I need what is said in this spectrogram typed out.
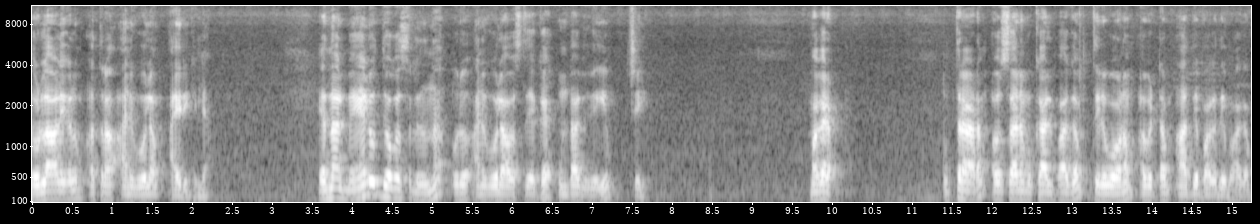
തൊഴിലാളികളും അത്ര അനുകൂലം ആയിരിക്കില്ല. എന്നാൽ മേലുദ്യോഗസ്ഥരിൽ നിന്ന് ഒരു അനുകൂലാവസ്ഥയൊക്കെ ഉണ്ടാകുകയും ചെയ്യും. മകരം. ഉത്രാടം അവസാന മുക്കാൽ ഭാഗം തിരുവോണം അവിട്ടം ആദ്യ പകുതി ഭാഗം.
